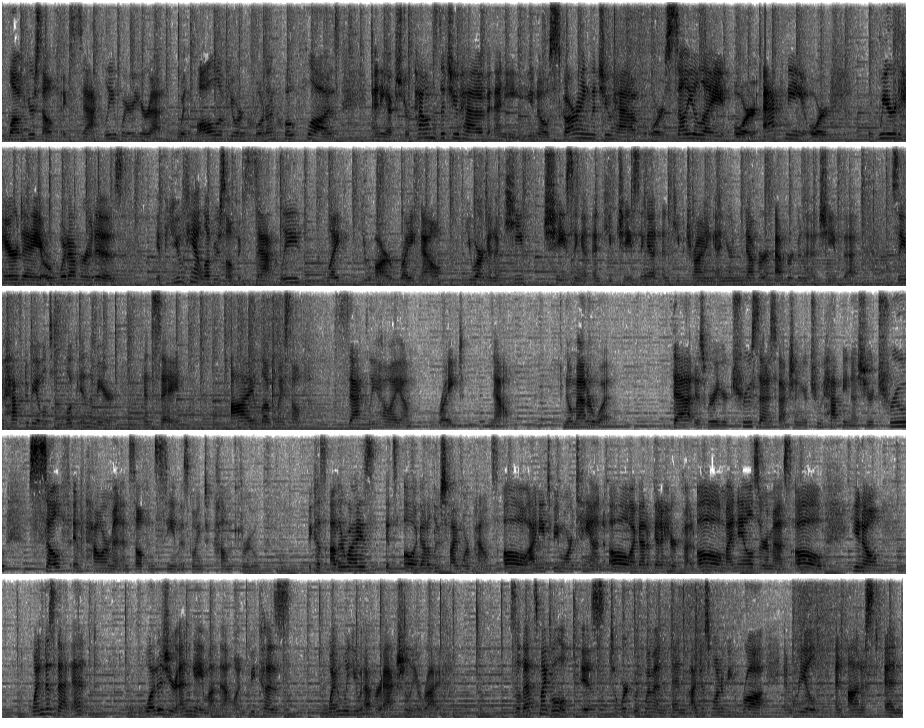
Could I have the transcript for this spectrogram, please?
love yourself exactly where you're at with all of your quote unquote flaws, any extra pounds that you have, any, you know, scarring that you have, or cellulite, or acne, or weird hair day, or whatever it is, if you can't love yourself exactly like you are right now, you are going to keep chasing it and keep chasing it and keep trying, and you're never ever going to achieve that. So you have to be able to look in the mirror and say, I love myself exactly how I am right now, no matter what. That is where your true satisfaction, your true happiness, your true self empowerment and self esteem is going to come through because otherwise it's oh i gotta lose five more pounds. Oh i need to be more tan. Oh i gotta get a haircut. Oh my nails are a mess. Oh you know when does that end? What is your end game on that one? Because when will you ever actually arrive? So that's my goal is to work with women and i just want to be raw and real and honest and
